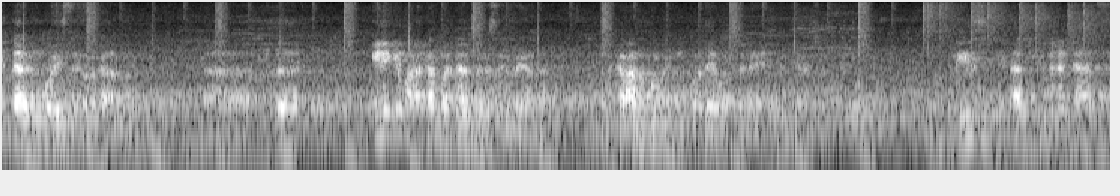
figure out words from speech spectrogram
എല്ലാവരും പോയി സിനിമ കാണണം. ഇത് എനിക്ക് മറക്കാൻ പറ്റാത്തൊരു സിനിമയാണ്. നിങ്ങൾ കാണുമ്പോൾ നിങ്ങൾക്ക് അതേപോലെ തന്നെ ആയിരിക്കും പ്ലീസ് ഇവരെ ചാൻസ്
